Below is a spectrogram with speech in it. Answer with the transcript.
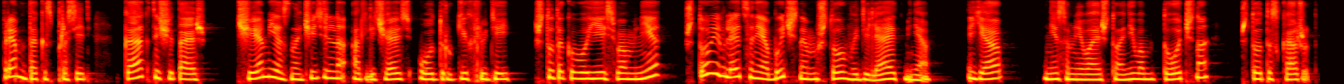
прямо так и спросить, как ты считаешь, чем я значительно отличаюсь от других людей? Что такого есть во мне, что является необычным, что выделяет меня? Я не сомневаюсь, что они вам точно что-то скажут,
